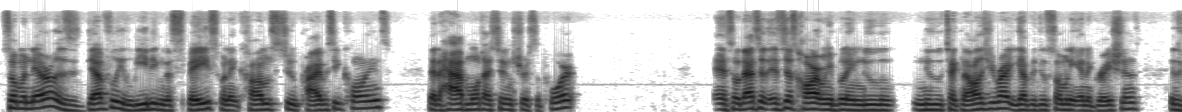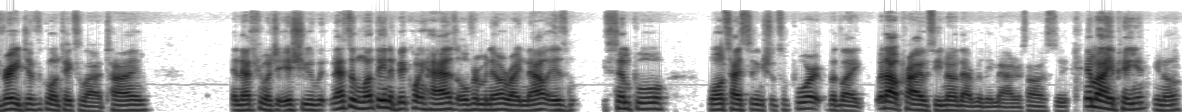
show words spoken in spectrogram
So Monero is definitely leading the space when it comes to privacy coins that have multi-signature support. And so that's it. It's just hard when you're building new new technology, right? You have to do so many integrations. It's very difficult and takes a lot of time. And that's pretty much an issue. But that's the one thing that Bitcoin has over Monero right now is simple multi-signature support, but like without privacy, none of that really matters, honestly. In my opinion, you know,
